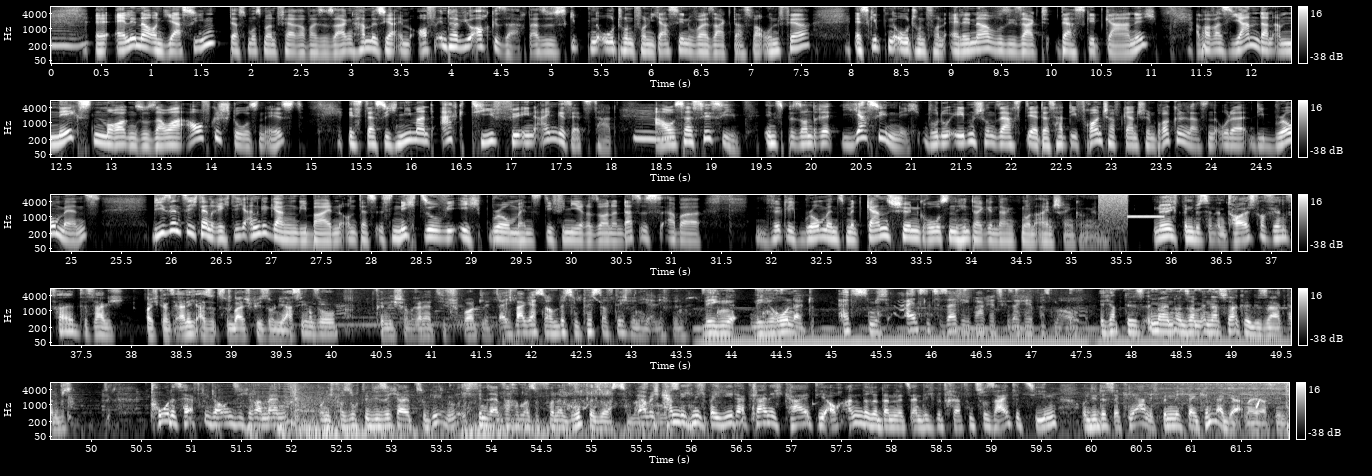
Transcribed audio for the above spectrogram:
Äh, Elena und Yassin, das muss man fairerweise sagen, haben es ja im Off-Interview auch gesagt. Also es gibt einen O-Ton von Yassin, wo er sagt, das war unfair. Es gibt einen O-Ton von Elena, wo sie sagt, das geht gar nicht. Aber was Jan dann am nächsten Morgen so sauer aufgestoßen ist, ist, dass sich niemand aktiv für ihn eingesetzt hat. Hm. Außer Sissy. Insbesondere Yassin nicht, wo du eben schon sagst, ja, das hat die Freundschaft ganz schön bröckeln lassen oder die Bromance. Die sind sich dann richtig angegangen, die beiden. Und das ist nicht so, wie ich Bromance definiere, sondern das ist aber wirklich Bromance mit ganz schön großen Hintergedanken und Einschränkungen. Nö, ich bin ein bisschen enttäuscht auf jeden Fall. Das sage ich euch ganz ehrlich. Also zum Beispiel so ein Yassin so finde ich schon relativ sportlich. Ich war gestern auch ein bisschen pisst auf dich, wenn ich ehrlich bin. Wegen, wegen Ronald. Du hättest mich einzeln zur Seite gepackt, hättest gesagt, hey, pass mal auf. Ich habe dir das immer in unserem Inner Circle gesagt. Du bist todesheftiger, unsicherer Mensch und ich versuche dir die Sicherheit zu geben. Ich finde einfach immer so von der Gruppe sowas zu machen. Ja, aber ich kann dich nicht bei jeder Kleinigkeit, die auch andere dann letztendlich betreffen, zur Seite ziehen und dir das erklären. Ich bin nicht dein Kindergärtner, Jasmin.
